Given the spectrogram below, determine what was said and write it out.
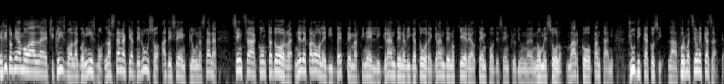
E ritorniamo al ciclismo, all'agonismo, la Stana che ha deluso, ad esempio, una Stana senza contador, nelle parole di Beppe Martinelli, grande navigatore, grande nocchiere al tempo, ad esempio, di un nome solo, Marco Pantani, giudica così la formazione casacca.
